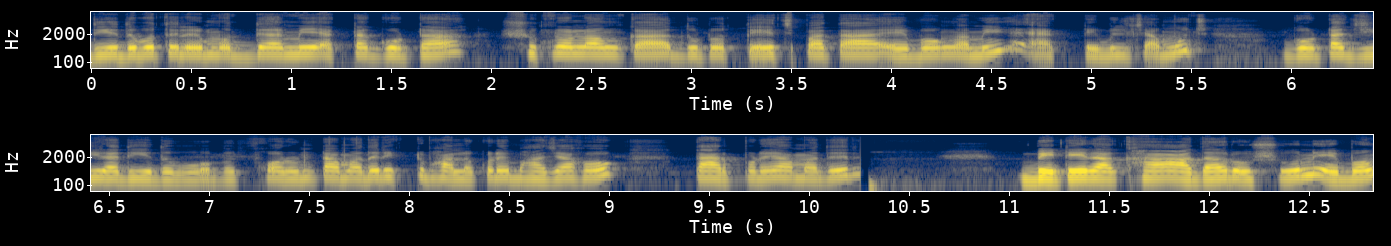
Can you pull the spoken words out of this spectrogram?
দিয়ে দেবো তেলের মধ্যে আমি একটা গোটা শুকনো লঙ্কা, দুটো তেজপাতা এবং আমি এক টেবিল চামচ গোটা জিরা দিয়ে দেবো। ফোড়নটা আমাদের একটু ভালো করে ভাজা হোক, তারপরে আমাদের বেটে রাখা আদা, রসুন এবং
